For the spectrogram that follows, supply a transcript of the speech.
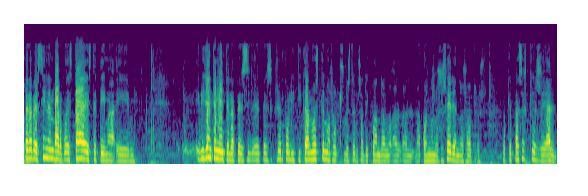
pero, a ver, sin embargo, está este tema. Eh, evidentemente, la persecución política no es que nosotros lo estemos adecuando a, cuando nos sucede a nosotros. Lo que pasa es que es real.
